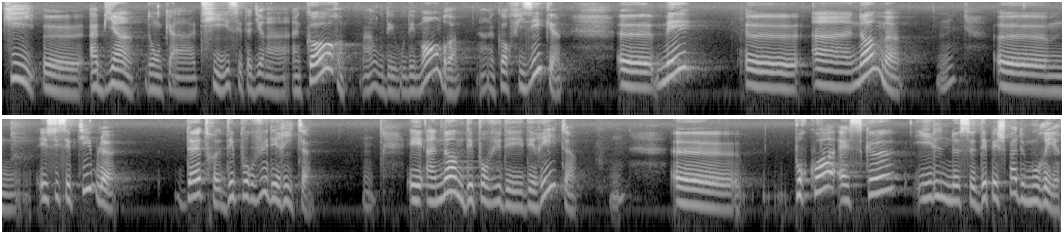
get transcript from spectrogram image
qui euh, a bien donc un ti, c'est-à-dire un, corps hein, ou, des, membres, hein, un corps physique, euh, mais euh, un homme est susceptible d'être dépourvu des rites. Et un homme dépourvu des rites pourquoi est-ce qu'il ne se dépêche pas de mourir?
